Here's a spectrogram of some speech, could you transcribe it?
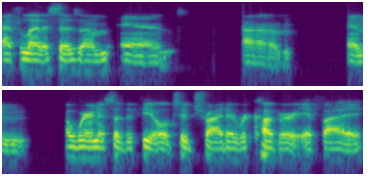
athleticism and um, and awareness of the field to try to recover if I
